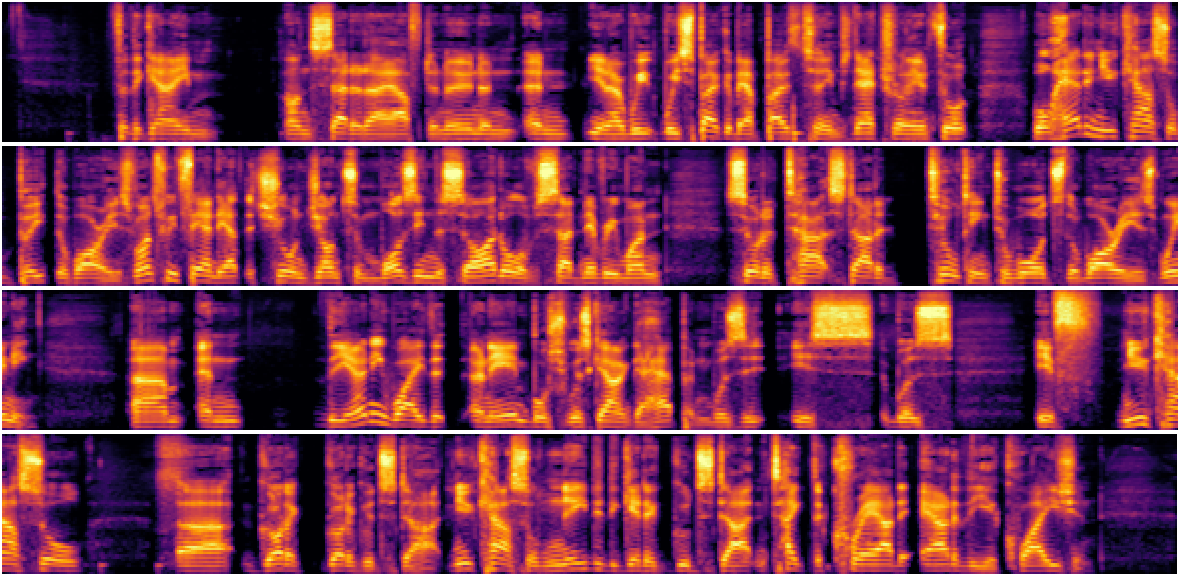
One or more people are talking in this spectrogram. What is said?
for the game on Saturday afternoon, and, and you know we, we spoke about both teams naturally and thought, well, how did Newcastle beat the Warriors? Once we found out that Shaun Johnson was in the side, all of a sudden everyone sort of ta- started tilting towards the Warriors winning, um, and the only way that an ambush was going to happen was is was if Newcastle. Uh, got a got a good start. Newcastle needed to get a good start and take the crowd out of the equation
